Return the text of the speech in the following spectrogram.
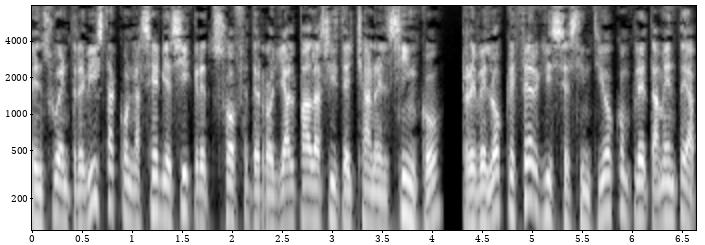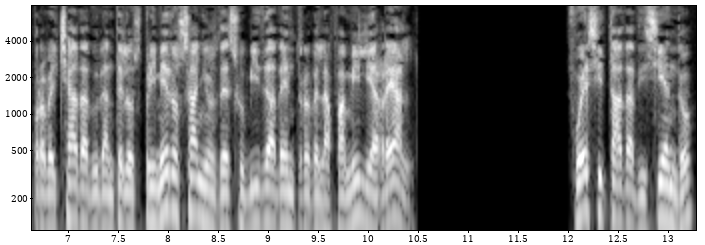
En su entrevista con la serie Secrets of the Royal Palaces de Channel 5, reveló que Fergie se sintió completamente aprovechada durante los primeros años de su vida dentro de la familia real. Fue citada diciendo,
